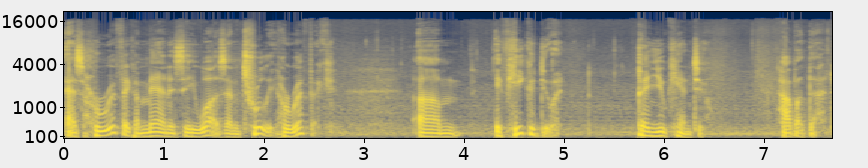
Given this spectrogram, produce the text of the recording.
as horrific a man as he was, and truly horrific, um, if he could do it, then you can too. How about that?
